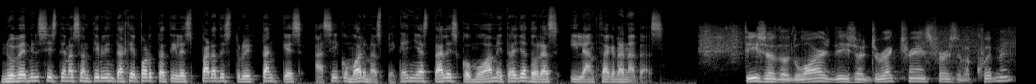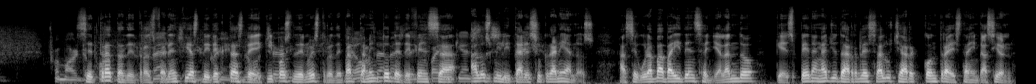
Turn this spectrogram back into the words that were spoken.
9.000 sistemas antiblindaje portátiles para destruir tanques, así como armas pequeñas tales como ametralladoras y lanzagranadas. Se trata de transferencias directas de equipos de nuestro Departamento de Defensa a los militares ucranianos, aseguraba Biden señalando que esperan ayudarles a luchar contra esta invasión.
